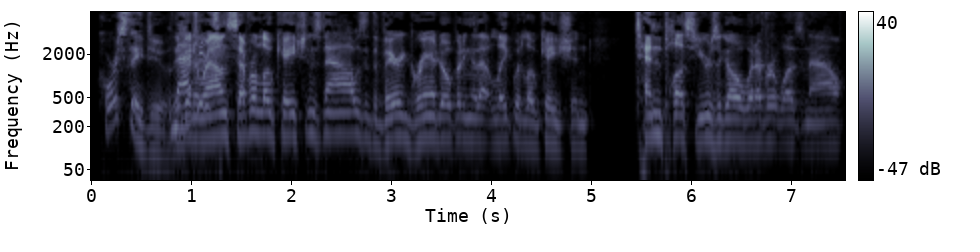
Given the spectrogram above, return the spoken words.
Of course they do. They've Imagine- been around several locations now. I was at the very grand opening of that Lakewood location 10 plus years ago, whatever it was now.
